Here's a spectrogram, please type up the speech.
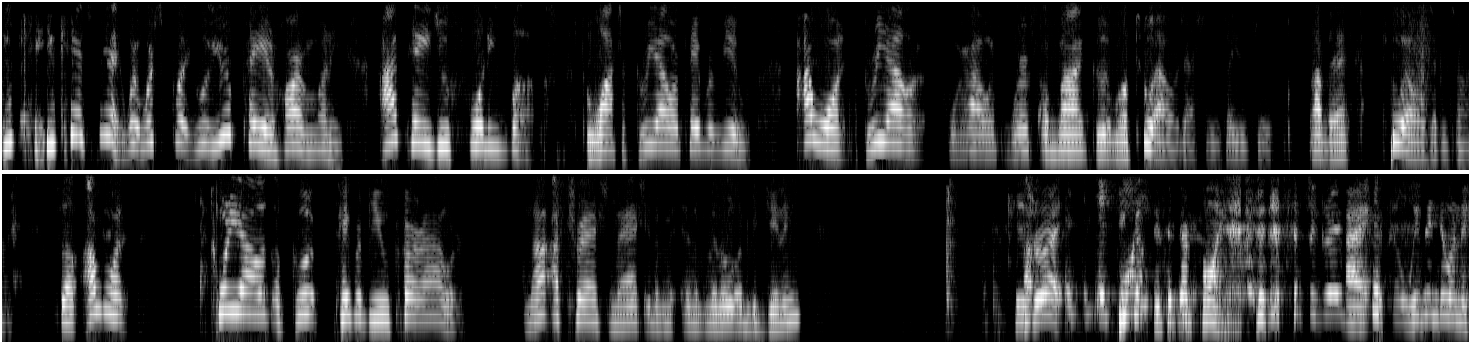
you can't, you can't say that. We're, we're split. You're paying hard money. I paid you forty bucks to watch a three hour pay per view. I want three hour four hours worth of my good. Well, two hours actually. To tell you the truth, my bad. Two hours at the time. So I want twenty hours of good pay per view per hour, not a trash match in the in the middle or the beginning. He's Uh, right. It's a good point. It's a good point. it's a great. All right, we've been doing the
